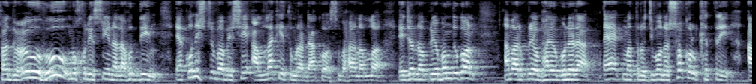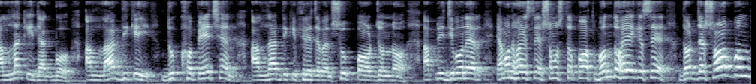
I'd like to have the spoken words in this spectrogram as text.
ফাদউহু মুখলিসিন আলাহুদ্দিন একনিষ্ঠভাবে সেই আল্লাহকে তোমরা ডাকো সুবাহান আল্লাহ এই জন্য প্রিয় বন্ধুগণ আমার প্রিয় ভাই বোনেরা, একমাত্র জীবনের সকল ক্ষেত্রে আল্লাহকেই ডাকবো। আল্লাহর দিকেই দুঃখ পেয়েছেন, আল্লাহর দিকে ফিরে যাবেন সুখ পাওয়ার জন্য। আপনি জীবনের এমন হয়েছে, সমস্ত পথ বন্ধ হয়ে গেছে, দরজা সব বন্ধ,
